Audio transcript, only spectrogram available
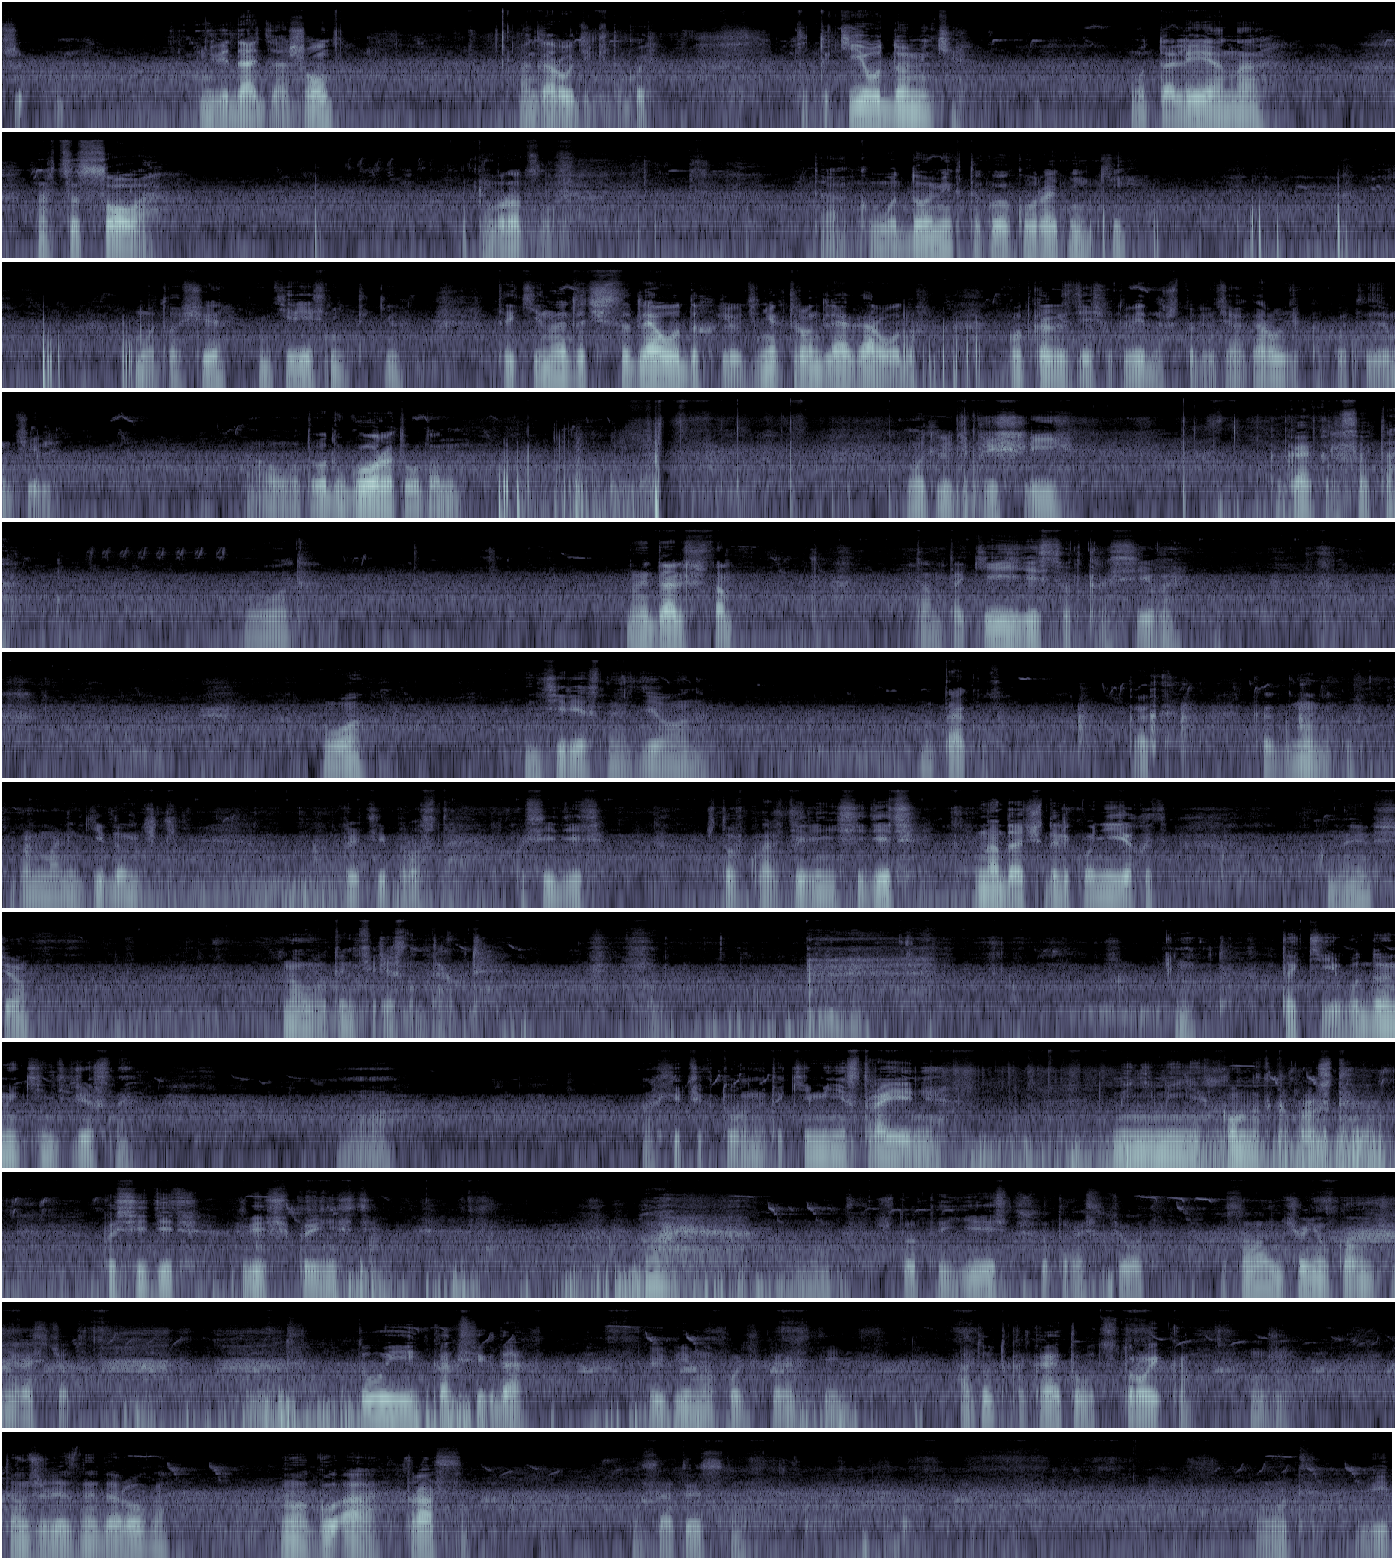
Же, видать, зашел. Огородики такой. Тут такие вот домики. Вот аллея на Нарциссова. Вроцлав. Так, вот домик такой аккуратненький. Вот вообще интереснее такие. Такие. Ну это чисто для отдыха люди. Некоторые для огородов. Вот как здесь. Вот видно, что люди огородик какой-то замутили. А вот, вот в город вот он. Вот люди пришли. Какая красота. Вот. Ну и дальше там. Там такие есть вот красивые. О, интересно сделано. Вот так вот. Как, как гномиков. Вон маленькие домички. Прийти просто посидеть. Что в квартире не сидеть. На дачу далеко не ехать. Ну и все. Ну вот интересно так вот. Вот такие вот домики интересные. О. Архитектурные такие мини-строения. Мини-мини. Комнатка просто. Посидеть, вещи принести. Вот. Что-то есть, что-то растет. В основном ничего ни у кого ничего не растет. Вот. Туи, как всегда, любимое польское растение. А тут какая-то вот стройка уже. Там железная дорога. Ну, гу... а, трасса. И, соответственно, вот вид.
